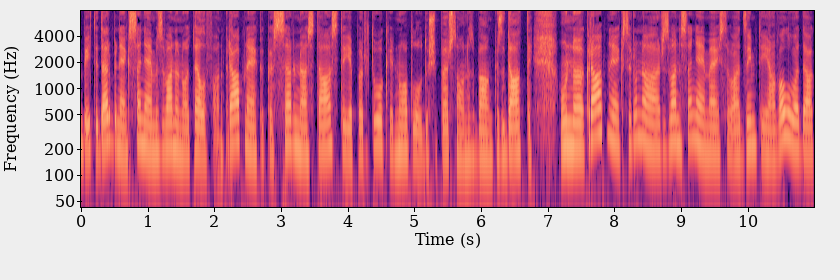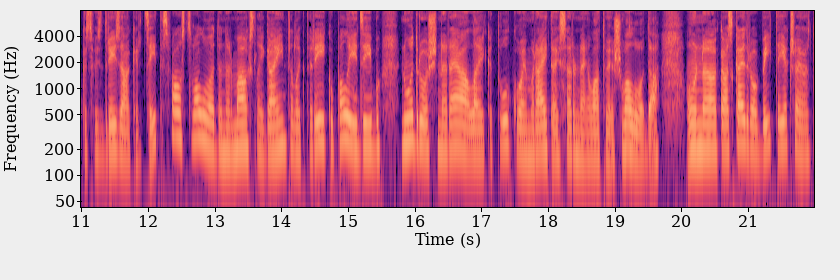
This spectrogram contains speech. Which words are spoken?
bija darbinieks saņēma zvanu no telefona krāpnieka, kas sarunā stāstīja par to, ka ir noplūduši personas bankas dati. Un krāpnieks runā ar zvana saņēmēju savā dzimtajā valodā, kas visdrīzāk ir citas valsts valoda, un ar mākslīgā intelekta rīku palīdzību nodrošina reālaika tulkojumu raitai sarunai latviešu valodā. Un, kā skaidro Bita iekšējās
